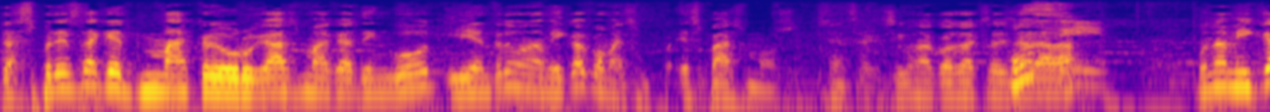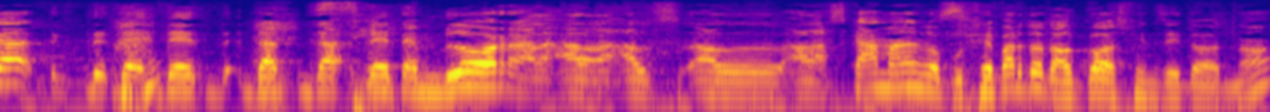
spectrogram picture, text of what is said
després d'aquest macroorgasme que ha tingut, li entren una mica com es, espasmos, sense que sigui una cosa exagerada. sí. Una mica de, de, de, de, de, de temblor a, a, als, al, a les cames o potser per tot el cos fins i tot, no?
